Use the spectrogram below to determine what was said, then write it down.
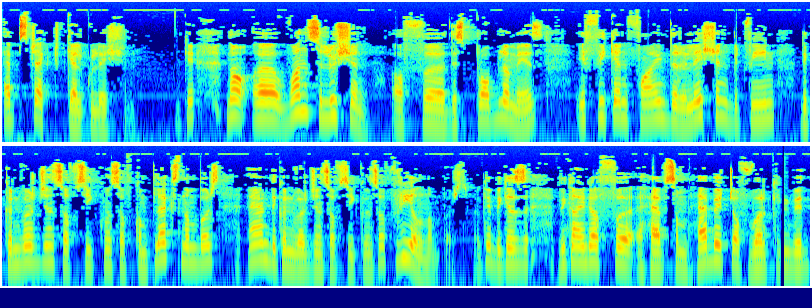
abstract calculation. Okay? Now uh, one solution of uh, this problem is if we can find the relation between the convergence of sequence of complex numbers and the convergence of sequence of real numbers okay? Because we kind of uh, have some habit of working with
